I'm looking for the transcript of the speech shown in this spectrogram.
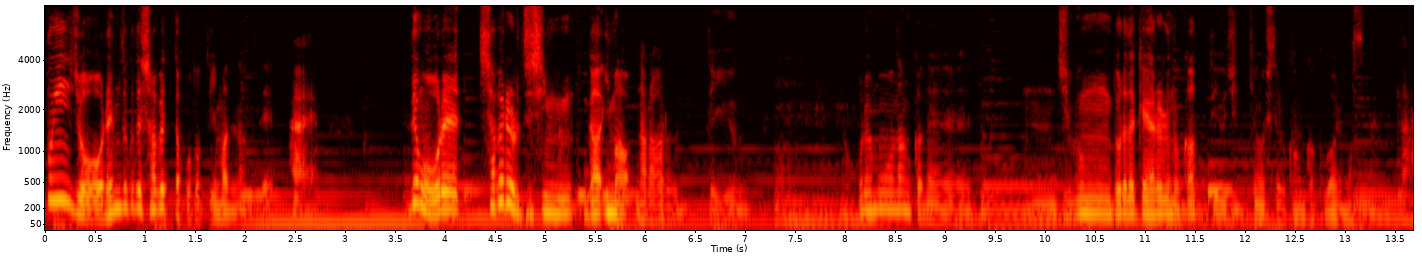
分以上連続で喋ったことって今までなくて、はい。でも俺喋れる自信が今ならあるっていう。これもなんかね、うん、自分どれだけやれるのかっていう実験をしてる感覚はありますね。なる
